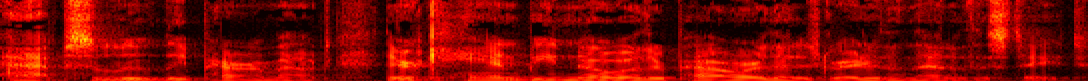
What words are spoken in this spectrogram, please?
absolutely paramount. There can be no other power that is greater than that of the state.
